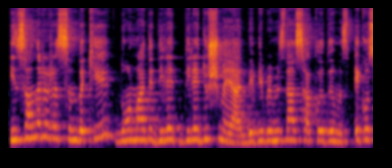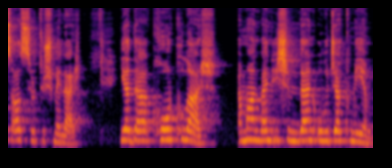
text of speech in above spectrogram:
İnsanlar arasındaki normalde dile dile düşmeyen ve birbirimizden sakladığımız egosal sürtüşmeler ya da korkular, aman ben işimden olacak mıyım?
